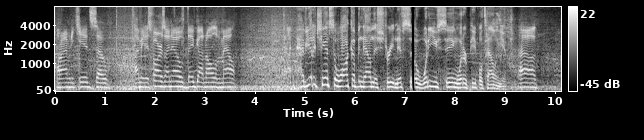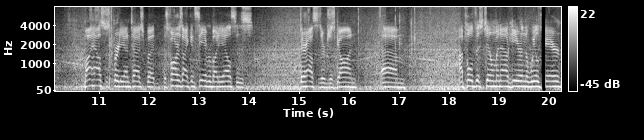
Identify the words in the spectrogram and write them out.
I don't have any kids. So, I mean, as far as I know, they've gotten all of them out. Have you had a chance to walk up and down this street? And if so, what are you seeing? What are people telling you? Uh, my house was pretty untouched, but as far as I can see, everybody else's, their houses are just gone. Um, I pulled this gentleman out here in the wheelchair,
